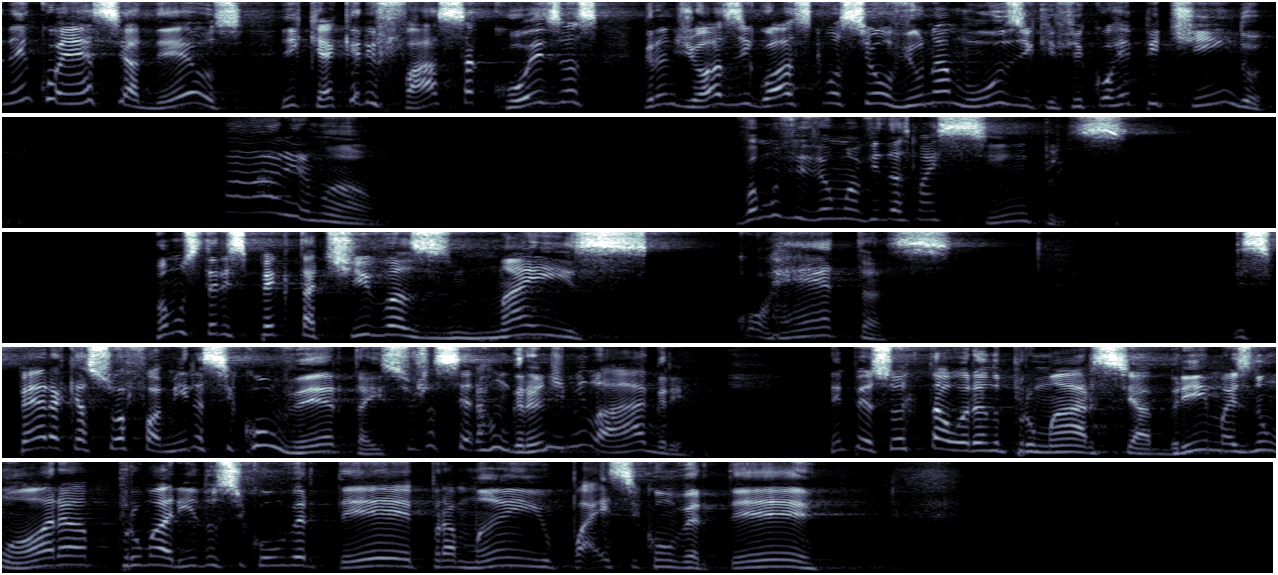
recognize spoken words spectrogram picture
você nem conhece a Deus e quer que Ele faça coisas grandiosas iguais que você ouviu na música e ficou repetindo. Para, irmão. Vamos viver uma vida mais simples. Vamos ter expectativas mais corretas. espera que a sua família se converta, isso já será um grande milagre. Tem pessoa que está orando para o mar se abrir, mas não ora para o marido se converter, para a mãe e o pai se converter.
